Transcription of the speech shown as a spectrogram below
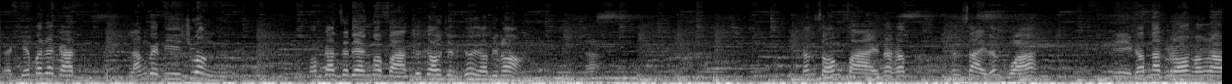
แต่เก็บบรรยากาศหลังเวทีช่วงทำการแสดงมาฝากคือเก่าเช่นเคยครับพี่น้องนะทั้งสองฝ่ายนะครับ ทั้งซ้ายทั้งขวา นี่ครับนักร้องของเรา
